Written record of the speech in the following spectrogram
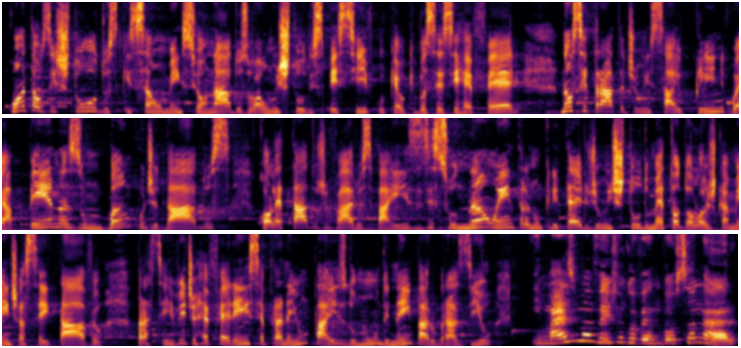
Quanto aos estudos que são mencionados ou a um estudo específico, que é o que você se refere, não se trata de um ensaio clínico, é apenas um banco de dados coletado de vários países. Isso não entra num critério de um estudo metodologicamente aceitável para servir de referência para nenhum país do mundo e nem para o Brasil. E mais uma vez no governo Bolsonaro,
